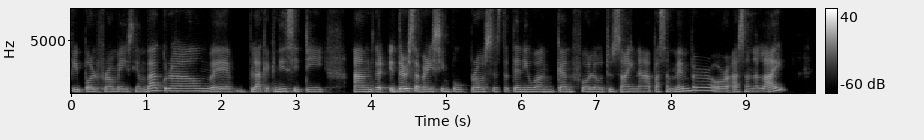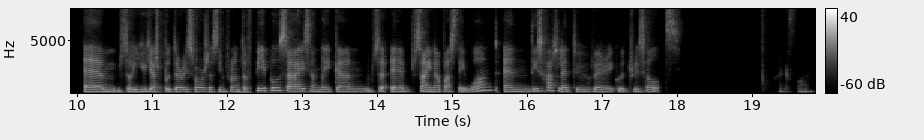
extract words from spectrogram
people from Asian background, uh, Black ethnicity. And there, there is a very simple process that anyone can follow to sign up as a member or as an ally. Um, so you just put the resources in front of people's eyes and they can uh, sign up as they want. And this has led to very good results. Excellent.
